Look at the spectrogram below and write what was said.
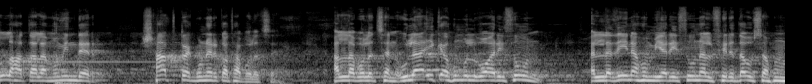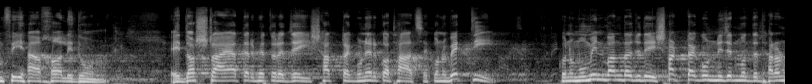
আল্লাহ তাআলা মুমিনদের সাতটা গুণের কথা বলেছে। আল্লাহ বলেছেন, উলাইকা হুমুল ওয়ারিসুন, আল্লাযীনা হুম ইয়ারিসুন আল ফিরদাউস হুম ফিহা খালিদুন। এই দশটা আয়াতের ভেতরে যেই সাতটা গুণের কথা আছে, কোনো ব্যক্তি, কোনো মুমিন বান্দা যদি এই সাতটা গুণ নিজের মধ্যে ধারণ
